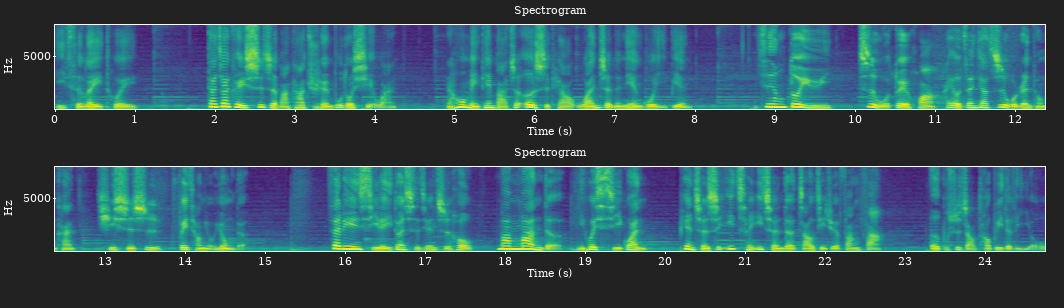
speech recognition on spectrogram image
以此类推，大家可以试着把它全部都写完，然后每天把这二十条完整的念过一遍，这样对于自我对话还有增加自我认同感，其实是非常有用的。在练习了一段时间之后，慢慢的你会习惯变成是一层一层的找解决方法，而不是找逃避的理由。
